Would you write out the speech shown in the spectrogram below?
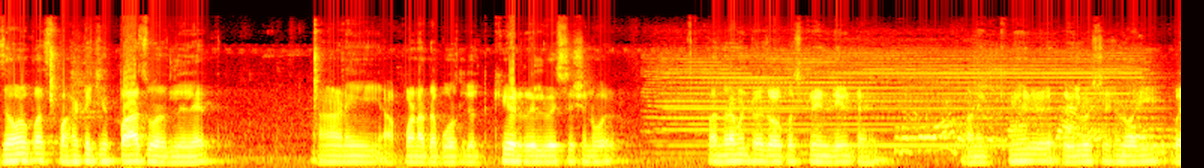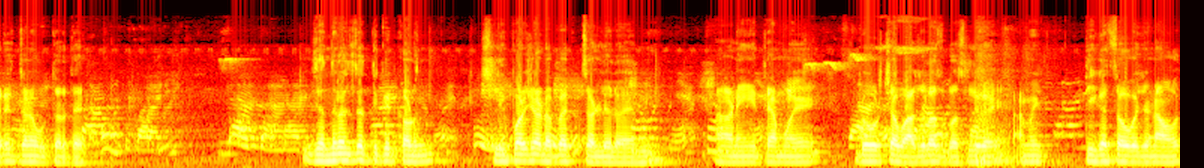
जवळपास पहाटेचे पाच वाजलेले आहेत आणि आपण आता पोहोचलो खेड रेल्वे स्टेशनवर. पंधरा मिनटं जवळपास ट्रेन लेट आहे आणि खेड रेल्वे स्टेशनवरही बरेच जण उतरत आहेत. जनरलचं तिकीट काढून स्लीपरच्या डब्यात चढलेलो आहे मी आणि त्यामुळे डोरच्या बाजूलाच बसलेलो आहे. आम्ही तिघं चौघजण आहोत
